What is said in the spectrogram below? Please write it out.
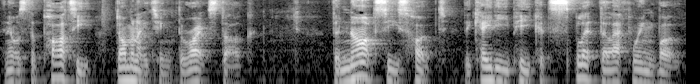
and it was the party dominating the Reichstag. The Nazis hoped the KDP could split the left wing vote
